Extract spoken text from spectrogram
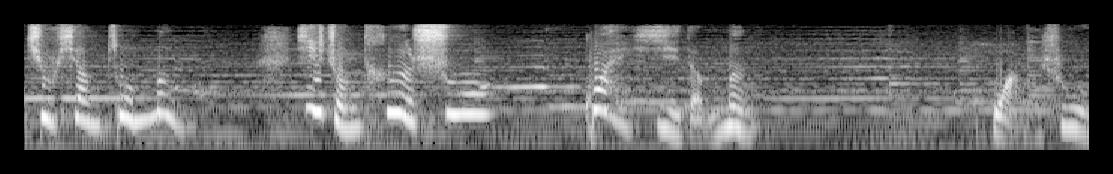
就像做梦，一种特殊、怪异的梦，恍若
